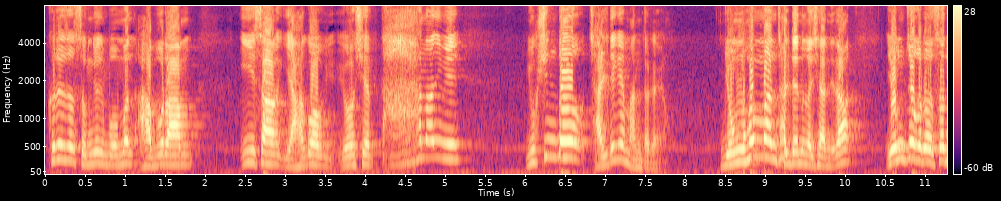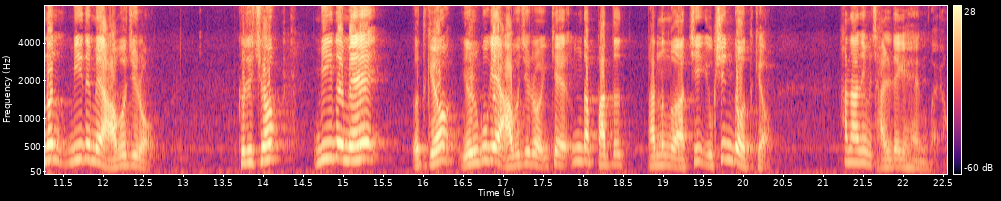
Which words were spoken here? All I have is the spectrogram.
그래서 성경에 보면 아브람, 이삭, 야곱, 요셉 다 하나님이 육신도 잘 되게 만들어요. 영혼만 잘 되는 것이 아니라 영적으로서는 믿음의 아버지로 그렇죠? 믿음의 어떻게요? 열국의 아버지로 이렇게 응답 받는 받는 것 같이 육신도 어떻게 요? 하나님이 잘 되게 하는 거예요.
